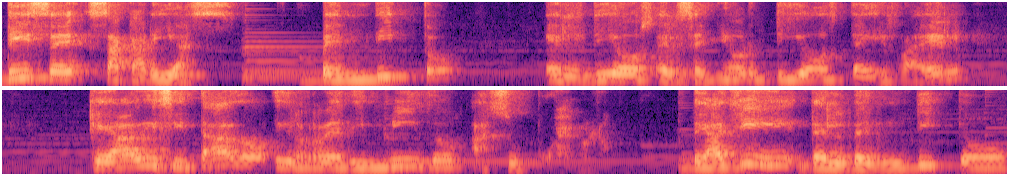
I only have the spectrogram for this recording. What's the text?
dice Zacarías, bendito el Dios, el Señor Dios de Israel, que ha visitado y redimido a su pueblo. De allí, del bendito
